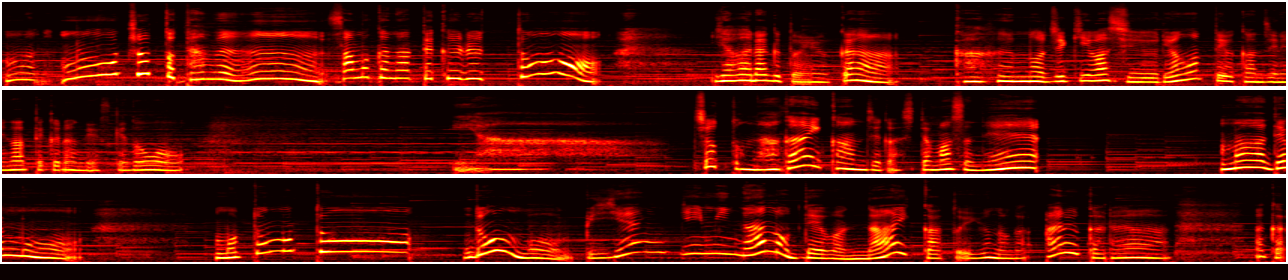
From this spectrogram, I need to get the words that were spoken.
もうちょっと多分寒くなってくると和らぐというか花粉の時期は終了っていう感じになってくるんですけどいやちょっと長い感じがしてますね。まあでももともとどうも鼻炎気味なのではないかというのがあるからなんか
